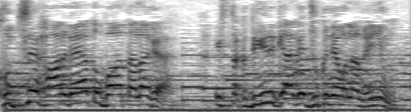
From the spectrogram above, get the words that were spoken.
खुद से हार गया तो बात अलग है। इस तकदीर के आगे झुकने वाला नहीं हूँ।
